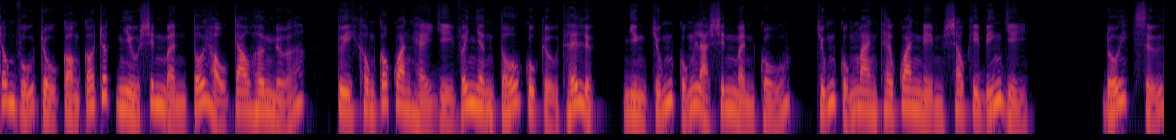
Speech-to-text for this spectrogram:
Trong vũ trụ còn có rất nhiều sinh mệnh tối hậu cao hơn nữa, tuy không có quan hệ gì với nhân tố của cựu thế lực, nhưng chúng cũng là sinh mệnh cũ, chúng cũng mang theo quan niệm sau khi biến dị. Đối xử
